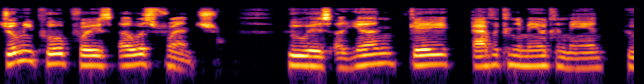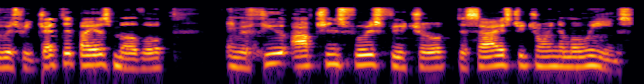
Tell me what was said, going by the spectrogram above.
Jeremy Pope plays Ellis French, who is a young, gay, African American man who is rejected by his mother and with few options for his future decides to join the Marines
